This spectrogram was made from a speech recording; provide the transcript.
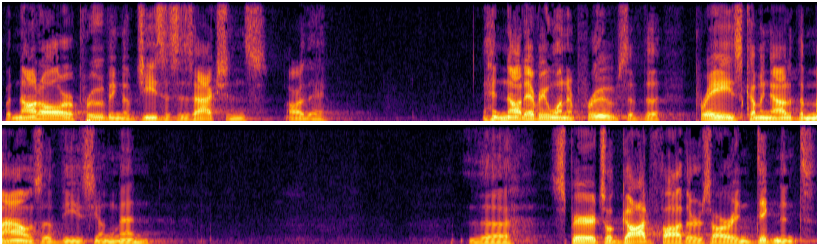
But not all are approving of Jesus' actions, are they? And not everyone approves of the praise coming out of the mouths of these young men. The spiritual godfathers are indignant.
